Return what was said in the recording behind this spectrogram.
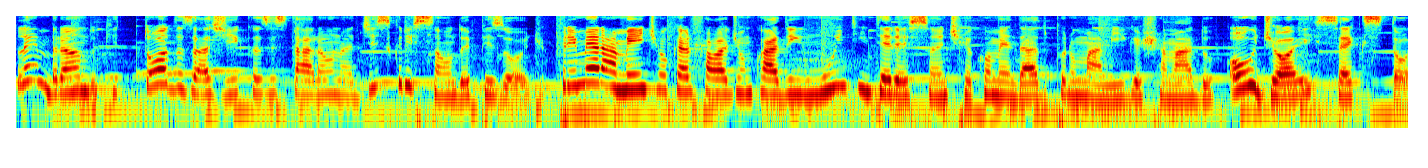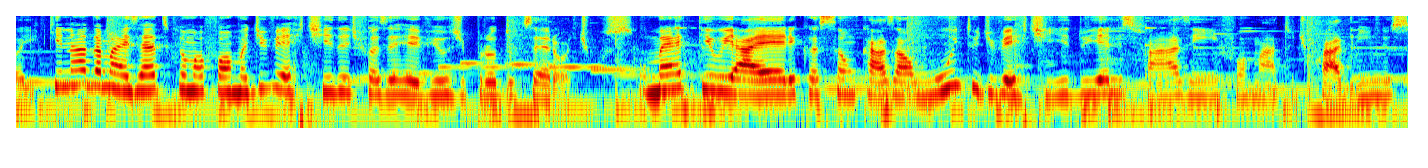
Lembrando que todas as dicas estarão na descrição do episódio. Primeiramente, eu quero falar de um quadrinho muito interessante recomendado por uma amiga chamado Oh Joy Sex Toy, que nada mais é do que uma forma divertida de fazer reviews de produtos eróticos. O Matthew e a Erika são um casal muito divertido e eles fazem em formato de quadrinhos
